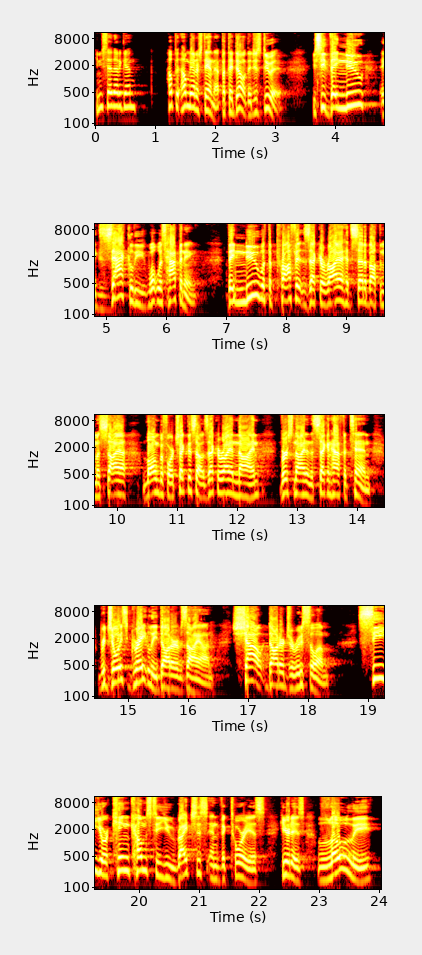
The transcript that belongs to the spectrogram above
Can you say that again? Help, help me understand that. But they don't, they just do it. You see, they knew exactly what was happening. They knew what the prophet Zechariah had said about the Messiah long before. Check this out Zechariah 9, verse 9 and the second half of 10. Rejoice greatly, daughter of Zion. Shout, daughter Jerusalem. See, your king comes to you, righteous and victorious. Here it is, lowly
